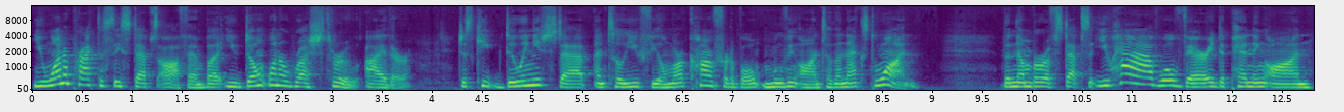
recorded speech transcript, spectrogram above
You want to practice these steps often, but you don't want to rush through either. Just keep doing each step until you feel more comfortable moving on to the next one. The number of steps that you have will vary depending on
